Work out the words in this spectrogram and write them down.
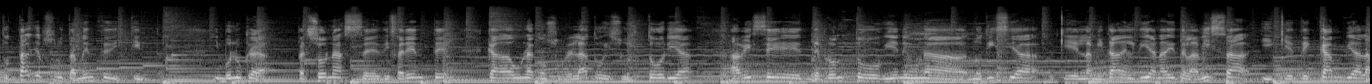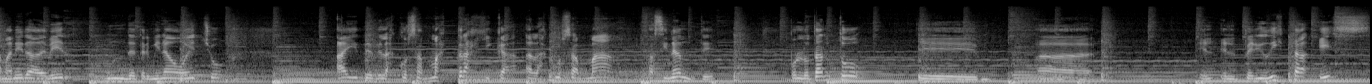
total y absolutamente distinta. Involucra personas eh, diferentes, cada una con su relato y su historia. A veces de pronto viene una noticia que en la mitad del día nadie te la avisa y que te cambia la manera de ver un determinado hecho. Hay desde las cosas más trágicas a las cosas más fascinantes. Por lo tanto, eh, el periodista es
